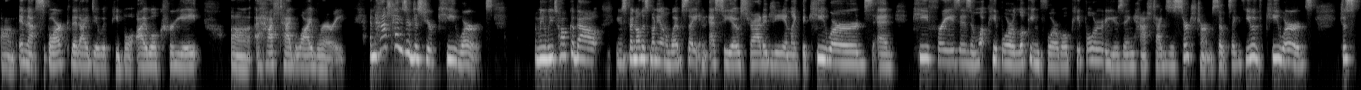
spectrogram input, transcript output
um, in that spark that I do with people, I will create uh, a hashtag library. And hashtags are just your keywords. I mean, we talk about you spend all this money on a website and SEO strategy and like the keywords and key phrases and what people are looking for. Well, people are using hashtags as search terms. So it's like if you have keywords, just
